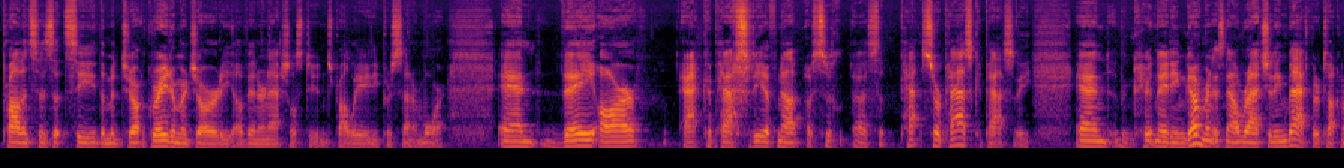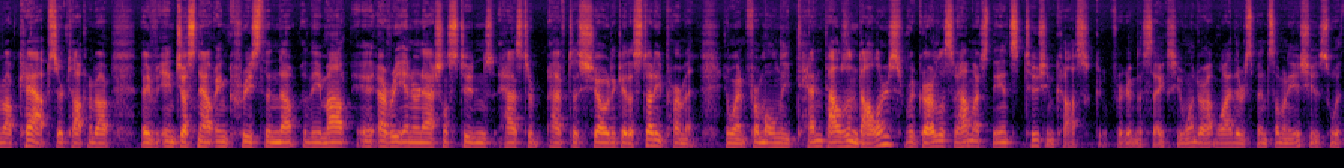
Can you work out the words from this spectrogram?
provinces that see the major- greater majority of international students, probably 80% or more. And they are at capacity, if not surpass capacity. And the Canadian government is now ratcheting back. They're talking about caps. They're talking about they've just now increased the the amount every international student has to have to show to get a study permit. It went from only ten thousand dollars, regardless of how much the institution costs. For goodness sakes, you wonder why there's been so many issues with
